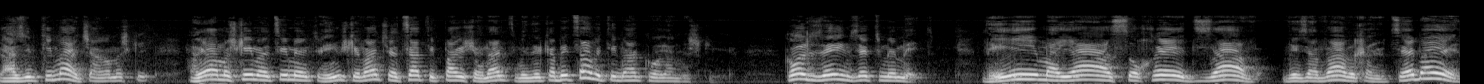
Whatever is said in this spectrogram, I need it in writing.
ואז היא מטימה את שאר המשקים. הרי המשקים היוצאים מהם טמאים, שכיוון שיצאה טיפה ראשונה, נטמאת בקבצה וטימאה כל המשקים. כל זה אם זה טמא ואם היה סוחט זב וזבה וכיוצא בהם,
